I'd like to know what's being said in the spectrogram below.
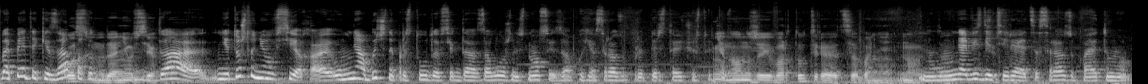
опять-таки запах... Косвенно, да, не у всех. Да, не то, что не у всех, а у меня обычная простуда всегда заложенность носа и запах, я сразу перестаю чувствовать. Не, но он же и во рту теряется обоняние. Ну, ну у меня везде чувство. теряется сразу, поэтому...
